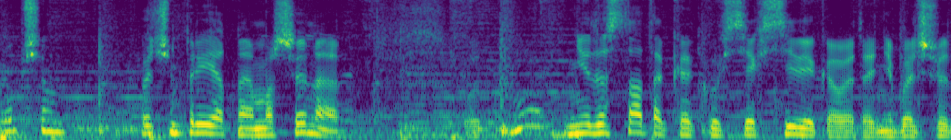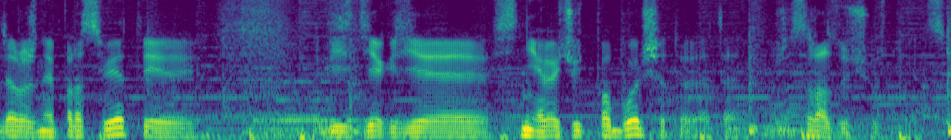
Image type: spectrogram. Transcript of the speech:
в общем, очень приятная машина. Вот, ну, недостаток, как у всех сивиков, это небольшой дорожный просвет, и везде, где снега чуть побольше, то это уже сразу чувствуется.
